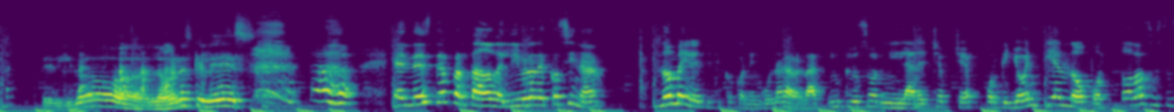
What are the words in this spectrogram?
Te digo, lo bueno es que lees. en este apartado del libro de cocina, no me identifico con ninguna, la verdad, incluso ni la de Chef Chef, porque yo entiendo por, todos estos,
